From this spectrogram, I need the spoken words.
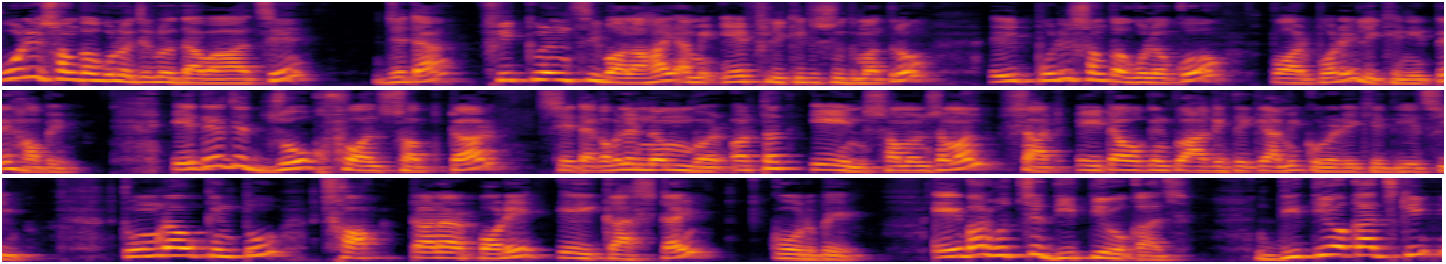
পরিসংখ্যাগুলো যেগুলো দেওয়া আছে, যেটা ফ্রিকোয়েন্সি বলা হয়, আমি এফ লিখেছি শুধুমাত্র, এই পরিসংখ্যাগুলোকেও পরপরে লিখে নিতে হবে। এদের যে যোগফল সবটার, সেটাকে বলে নম্বর অর্থাৎ এন সমান সমান ষাট। এইটাও কিন্তু আগে থেকে আমি করে রেখে দিয়েছি। তোমরাও কিন্তু ছক টানার পরে এই কাজটাই করবে। এবার হচ্ছে দ্বিতীয় কাজ। দ্বিতীয় কাজ কি?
